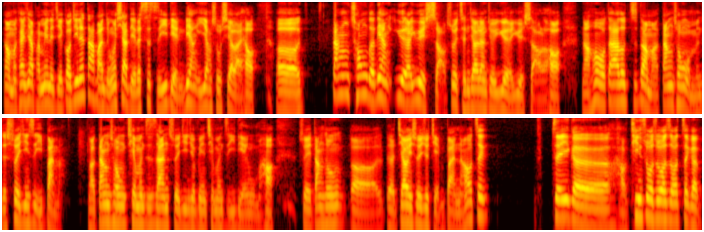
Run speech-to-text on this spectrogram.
那我们看一下盘面的结构。今天大盘总共下跌了四十一点，量一样收下来哈。呃，当冲的量越来越少，所以成交量就越来越少了哈。然后大家都知道嘛，当冲我们的税金是一半嘛，啊，当冲千分之三税金就变千分之一点五嘛哈，所以当冲呃的交易税就减半，然后这。这一个好，听说说说这个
